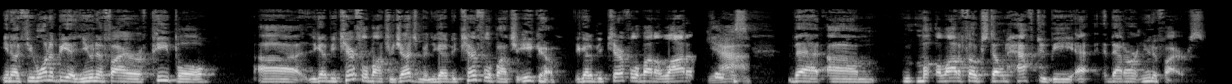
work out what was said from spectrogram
you know, if you want to be a unifier of people, uh, you got to be careful about your judgment. You got to be careful about your ego. You got to be careful about a lot of yeah. things that um, a lot of folks don't have to be at, that aren't unifiers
